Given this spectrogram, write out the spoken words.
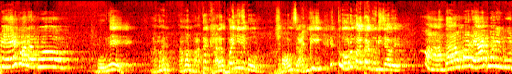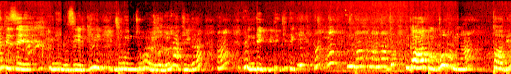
পে করাবো বউরে আমার আমার মাথা খারাপ হয়নি রে বউ। সব জানলি তোর মাথা ঘুরি যাবে। মাদা আমার এখনই ঘুরতেছে। মিউজির কি হলো নাকি গা হ্যাঁ? দেখি দেখি দেখি হ্যাঁ, হ্যাঁ, না না না তো গা তো গরম না। তবে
